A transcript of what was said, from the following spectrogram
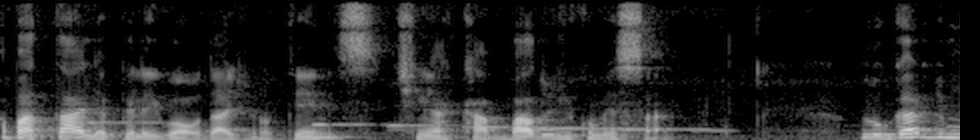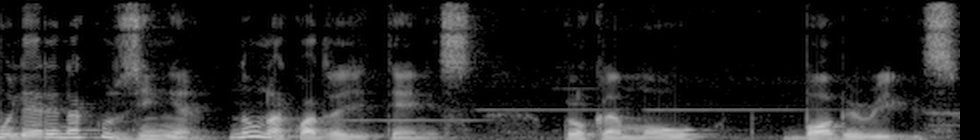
A batalha pela igualdade no tênis tinha acabado de começar. Lugar de mulher é na cozinha, não na quadra de tênis, proclamou Bob Riggs,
